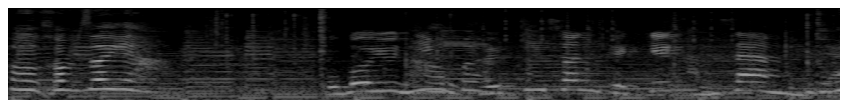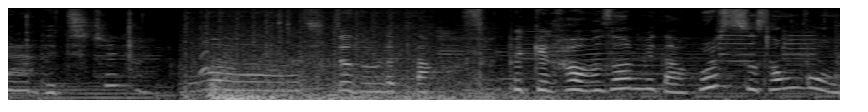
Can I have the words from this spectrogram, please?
아 깜짝이야 오버유님. 별풍선 100개 감사합니다. 누구는 대치 중이 아니야? 와 진짜 놀랬다. 100개 감사합니다. 홀수 성공.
